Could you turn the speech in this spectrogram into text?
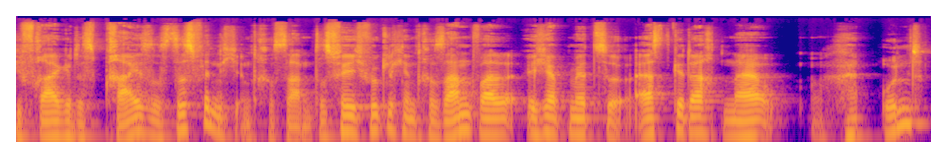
die Frage des Preises, das finde ich interessant. Das finde ich wirklich interessant, weil ich habe mir zuerst gedacht, naja, und?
